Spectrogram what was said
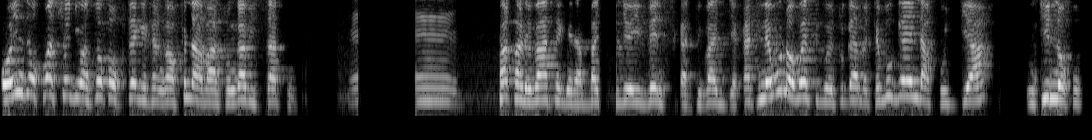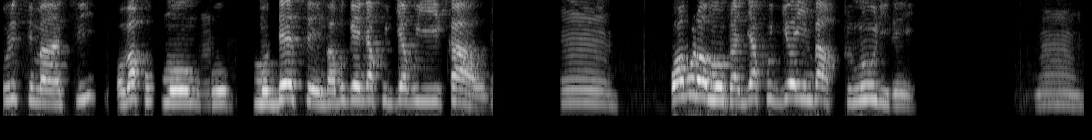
Oyinza okuba kyo gye wasooka okutegeka nga wafuna abantu nga bisatu. Paka lwe bategera bajjo events kati bajja. Kati ne buno obwesige bwe tugambe tebugenda kujja nti nno ku krisimansi oba mu- desemba bugenda kujja buyiikaawo. Wabula omuntu ajja kujja oyimba akutunuulire Mm.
